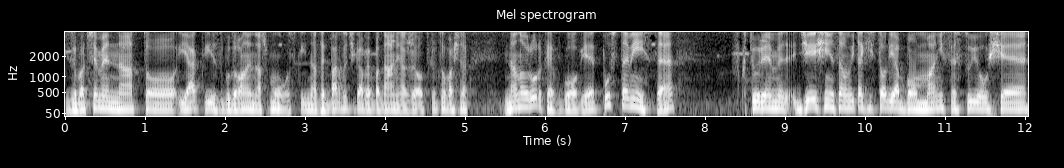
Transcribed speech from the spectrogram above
i zobaczymy na to, jak jest zbudowany nasz mózg i na te bardzo ciekawe badania, że odkryto właśnie tak nanorurkę w głowie, puste miejsce, w którym dzieje się niesamowita historia, bo manifestują się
